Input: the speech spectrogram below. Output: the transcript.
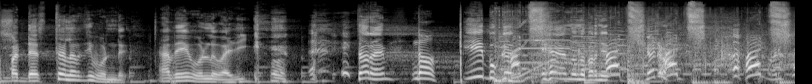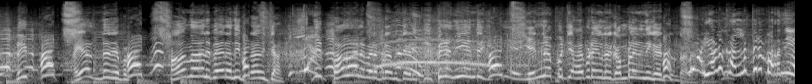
അപ്പൊ ഡസ്റ്റ് അലർജി ഉണ്ട്. അതേ ഉള്ളു വഴി. സാറേ എന്തോ? ഈ ബുക്ക് എന്നൊന്ന് പറഞ്ഞു കേട്ടോ? നീ അയാൾ എന്താ ഇത് പറഞ്ഞത്? പതിനാല് പേരെ നീ പ്രേമിച്ച നീ പതിനാല് പേരെ പ്രേമിച്ചാടി പിന്നെ നീ എന്ത് എന്നെ പറ്റി എവിടെയെങ്കിലും ഒരു കംപ്ലൈന്റ് നീ കേട്ടിട്ടുണ്ടോ? അയാൾ കള്ളത്തരം പറഞ്ഞു?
